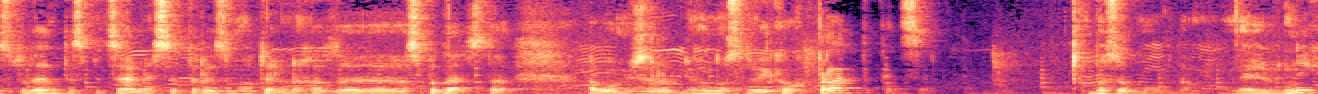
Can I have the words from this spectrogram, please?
студенти спеціальності туризму готельного е, господарства або міжнародно вікових практика, це безумовно. Е, В них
